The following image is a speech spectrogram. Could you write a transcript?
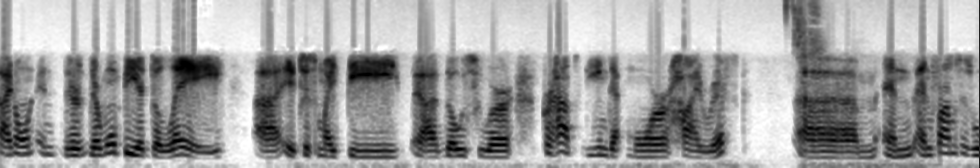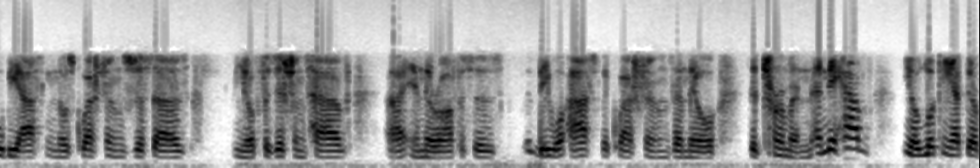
I don't, and there there won't be a delay. Uh, it just might be uh, those who are perhaps deemed at more high risk um, and and pharmacists will be asking those questions just as you know physicians have uh, in their offices. They will ask the questions and they'll determine. And they have you know looking at their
